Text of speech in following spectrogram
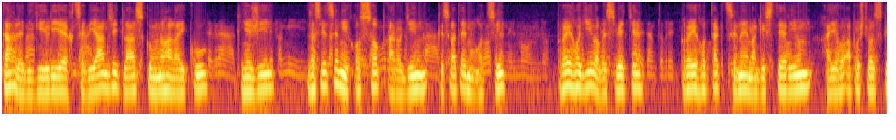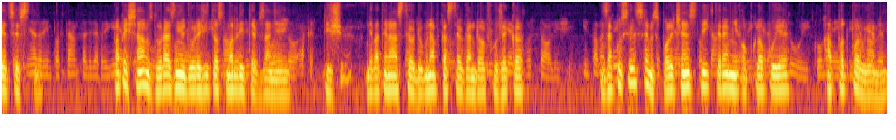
Tahle vigílie chce vyjádřit lásku mnoha lajků, kněží, zasvěcených osob a rodin ke svatému Otci, pro jeho dílo ve světě, pro jeho tak cené magisterium a jeho apoštolské cesty. Papež sám zdůraznil důležitost modlitev za něj, když 19. dubna v Castel Gandolfu řekl, zakusil jsem společenství, které mě obklopuje a podporuje mě.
